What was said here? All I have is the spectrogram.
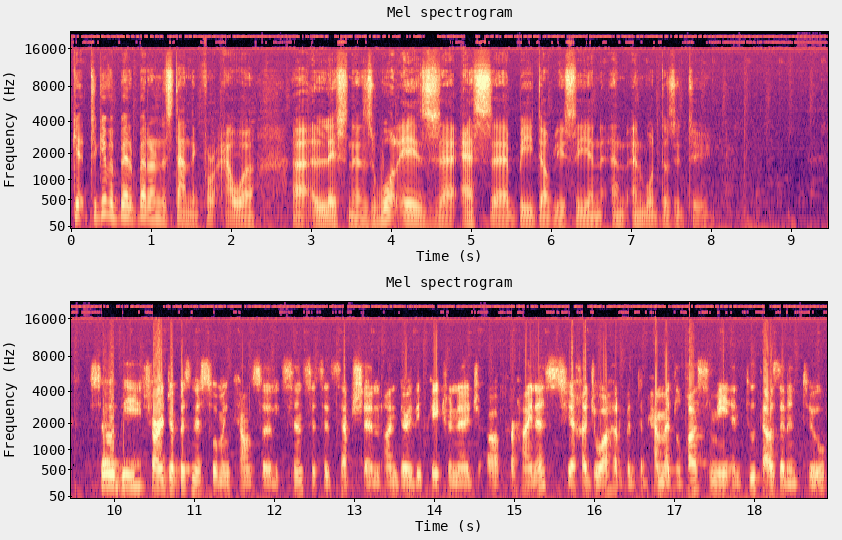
get to give a bit better understanding for our uh, listeners. What is uh, SBWC and, and, and what does it do? So, the Sharjah Business Women Council, since its inception under the patronage of Her Highness Sheikha Jawahir bint Muhammad Al Qasimi in 2002,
